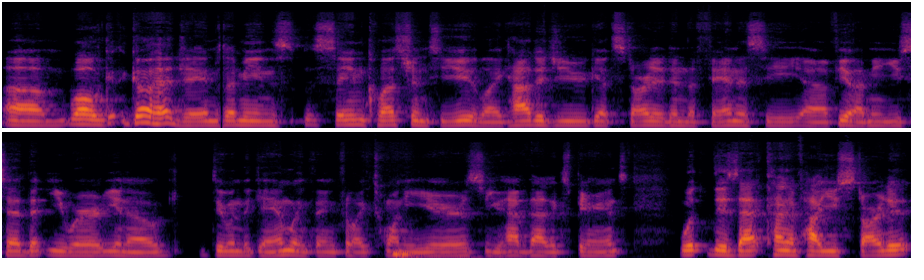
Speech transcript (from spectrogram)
um, well, g- go ahead, James. I mean, same question to you. Like, how did you get started in the fantasy uh, field? I mean, you said that you were, you know, doing the gambling thing for like 20 years. So you have that experience. What is that kind of how you started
